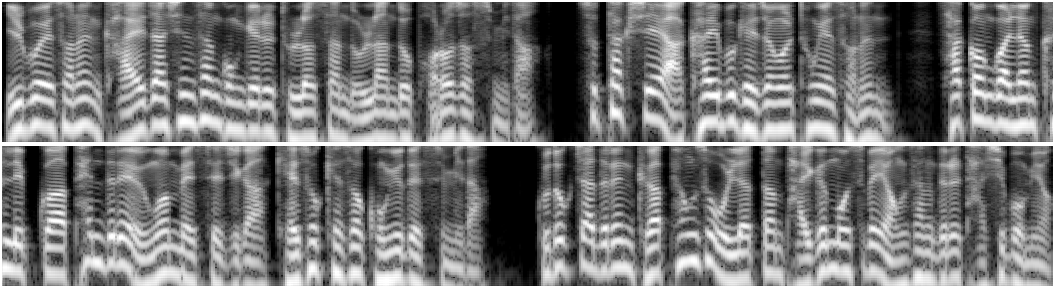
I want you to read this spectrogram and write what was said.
일부에서는 가해자 신상 공개를 둘러싼 논란도 벌어졌습니다. 수탁 씨의 아카이브 계정을 통해서는 사건 관련 클립과 팬들의 응원 메시지가 계속해서 공유됐습니다. 구독자들은 그가 평소 올렸던 밝은 모습의 영상들을 다시 보며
